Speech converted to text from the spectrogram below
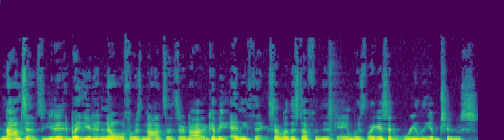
nonsense. You didn't, but you didn't know if it was nonsense or not. It could be anything. Some of the stuff in this game was, like I said, really obtuse.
